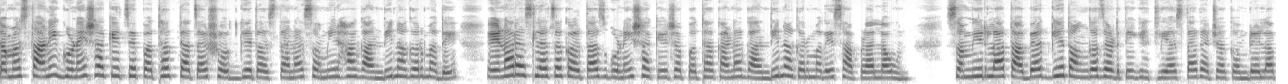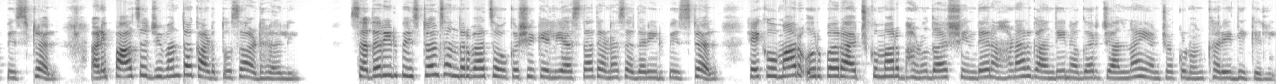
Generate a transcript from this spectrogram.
त्यामुळे स्थानिक गुन्हे शाखेचे पथक त्याचा शोध घेत असताना समीर हा गांधीनगरमध्ये येणार असल्याचं कळताच गुन्हे शाखेच्या पथकानं गांधीनगरमध्ये सापळा लावून समीरला ताब्यात घेत अंगजडती घेतली असता त्याच्या कमरेला पिस्टल आणि पाच जिवंत काडतुसं आढळली. सदरील पिस्टल संदर्भात चौकशी केली असता त्यानं सदरील पिस्टल हे कुमार उर्फ राजकुमार भानुदास शिंदे राहणार गांधीनगर जालना यांच्याकडून खरेदी केली.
